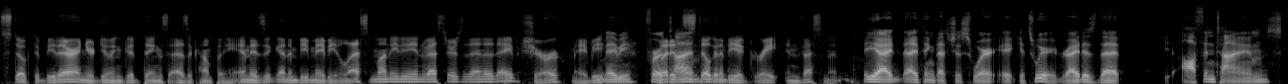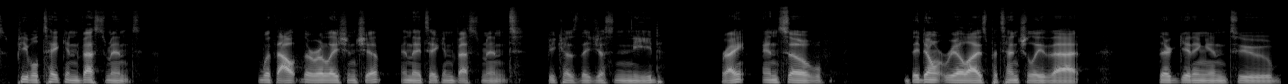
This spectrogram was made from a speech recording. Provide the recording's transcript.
stoked to be there and you're doing good things as a company. And is it going to be maybe less money to the investors at the end of the day? Sure, maybe. maybe for but a time. But it's still going to be a great investment. Yeah, I, I think that's just where it gets weird, right? Is that oftentimes people take investment without the relationship and they take investment because they just need, right? And so they don't realize potentially that they're getting into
